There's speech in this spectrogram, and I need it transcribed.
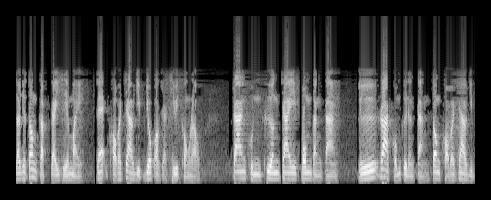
เราจะต้องกลับใจเสียใหม่ และขอพระเจ้าหยิบยกออกจากชีวิตของเรา การขุนเคืองใจปมต่างๆ หรือรากขมขื่นต่างๆ ต้องขอพระเจ้าหยิบ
